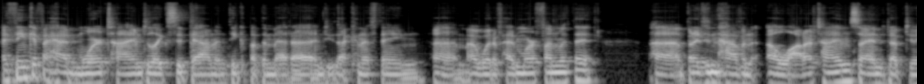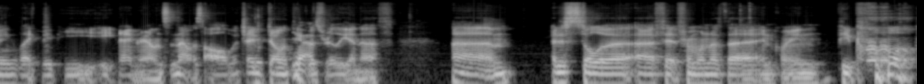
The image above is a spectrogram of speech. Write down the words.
I think if I had more time to like sit down and think about the meta and do that kind of thing, um, I would have had more fun with it. Uh, but I didn't have an, a lot of time, so I ended up doing like maybe eight nine rounds, and that was all, which I don't think yeah. was really enough. Um, I just stole a, a, fit from one of the Endcoin people.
